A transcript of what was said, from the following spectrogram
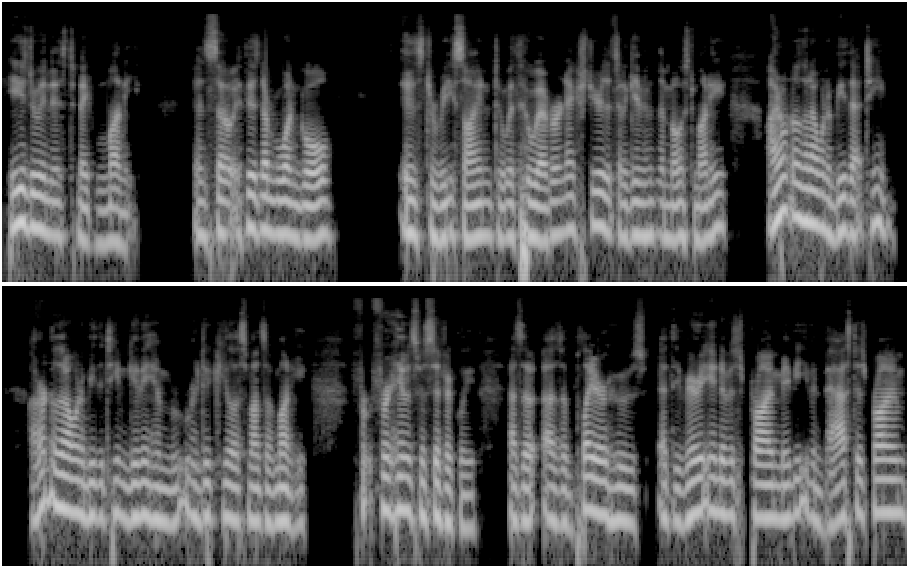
He's doing this to make money. And so, if his number one goal is to re-sign to with whoever next year that's going to give him the most money, I don't know that I want to be that team. I don't know that I want to be the team giving him ridiculous amounts of money for, for him specifically as a as a player who's at the very end of his prime, maybe even past his prime.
